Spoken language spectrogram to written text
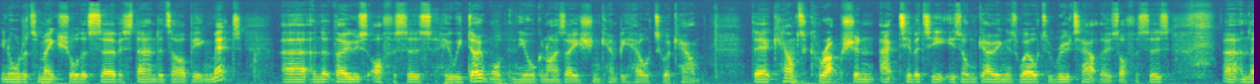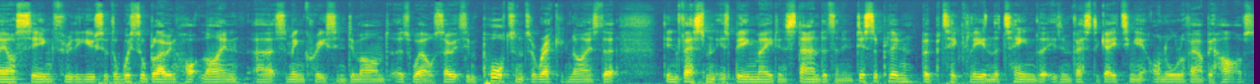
in order to make sure that service standards are being met uh, and that those officers who we don't want in the organisation can be held to account. Their counter-corruption activity is ongoing as well to root out those officers, uh, and they are seeing through the use of the whistleblowing hotline uh, some increase in demand as well. So it's important to recognise that the investment is being made in standards and in discipline, but particularly in the team that is investigating it on all of our behalves,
